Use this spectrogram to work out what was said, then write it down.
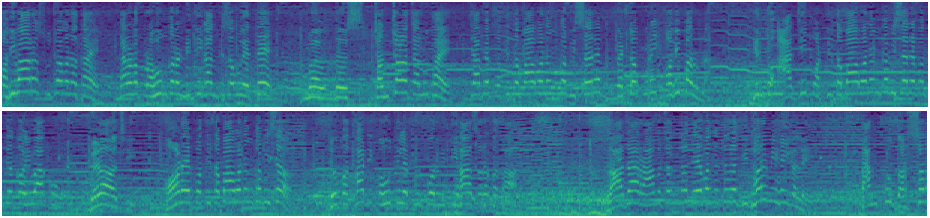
କହିବାର ସୁଯୋଗ ନଥାଏ। କାରଣ ପ୍ରଭୁଙ୍କର ନୀତିକାନ୍ତି ସବୁ ଏତେ ମ, ଚଞ୍ଚଳ ଚାଲୁଥାଏ ଯେ ଆମେ ପତିତ ପାବନଙ୍କ ବିଷୟରେ ପେଟ ପୁରେଇ କହିପାରୁନା। କିନ୍ତୁ ଆଜି ପତିତ ପାବନଙ୍କ ବିଷୟରେ ମଧ୍ୟ କହିବାକୁ ବେଳ ଅଛି। କଣ ଏ ପତିତ ପାବନଙ୍କ ବିଷୟ? ଯୋଉ କଥାଟି କହୁଥିଲେ ପୂର୍ବରୁ ଇତିହାସର କଥା। ରାଜା ରାମଚନ୍ଦ୍ର ଦେବ ଯେତେବେଳେ ବିଧର୍ମୀ ହେଇଗଲେ ତାଙ୍କୁ ଦର୍ଶନ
